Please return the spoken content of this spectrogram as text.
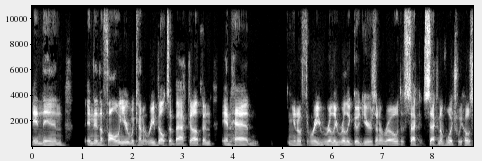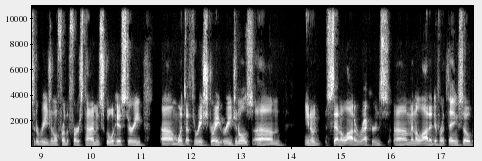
and then and then the following year we kind of rebuilt it back up and and had you know three really really good years in a row the second second of which we hosted a regional for the first time in school history um, went to three straight regionals um, you know set a lot of records um, and a lot of different things so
